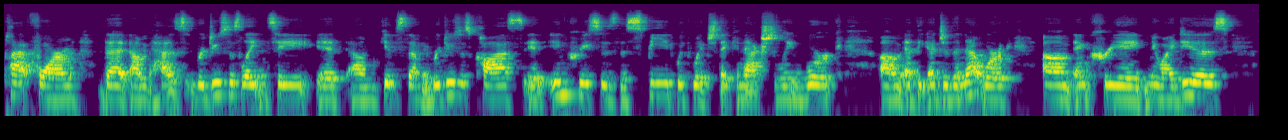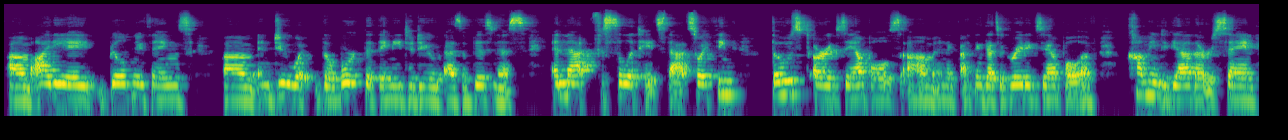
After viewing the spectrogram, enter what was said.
platform that um, has reduces latency it um, gives them it reduces costs it increases the speed with which they can actually work um, at the edge of the network um, and create new ideas um, ideate build new things um, and do what the work that they need to do as a business. And that facilitates that. So I think those are examples, um, and I think that's a great example of coming together, saying,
